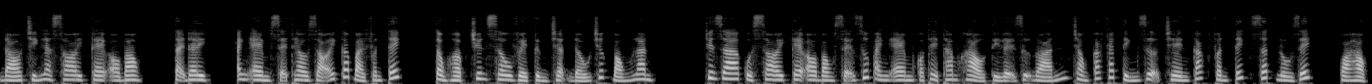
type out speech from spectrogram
đó chính là soi ke o bong. Tại đây, anh em sẽ theo dõi các bài phân tích, tổng hợp chuyên sâu về từng trận đấu trước bóng lăn. Chuyên gia của soi ke o bong sẽ giúp anh em có thể tham khảo tỷ lệ dự đoán trong các phép tính dựa trên các phân tích rất logic, khoa học.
